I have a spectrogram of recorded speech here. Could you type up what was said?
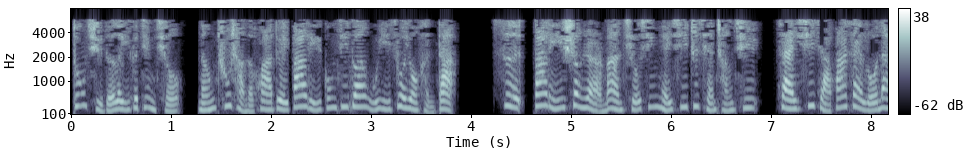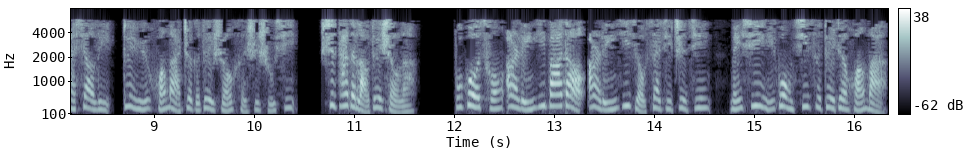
都取得了一个进球，能出场的话对巴黎攻击端无疑作用很大。四，巴黎圣日耳曼球星梅西之前长期在西甲巴塞罗那效力，对于皇马这个对手很是熟悉，是他的老对手了。不过从二零一八到二零一九赛季至今，梅西一共七次对阵皇马，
